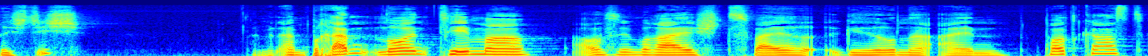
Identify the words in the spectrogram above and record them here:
Richtig? Mit einem brandneuen Thema aus dem Bereich zwei Gehirne, ein Podcast.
